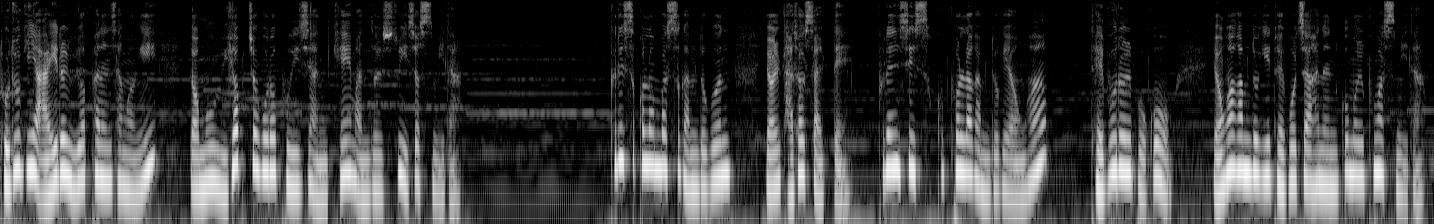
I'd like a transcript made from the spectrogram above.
도둑이 아이를 위협하는 상황이 너무 위협적으로 보이지 않게 만들 수 있었습니다. 크리스 콜럼버스 감독은 15살 때 프랜시스 코폴라 감독의 영화 대부를 보고 영화 감독이 되고자 하는 꿈을 품었습니다.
